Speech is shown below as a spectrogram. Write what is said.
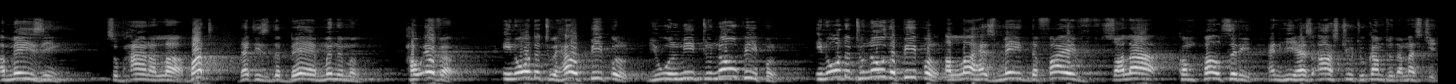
Amazing. Subhanallah. But that is the bare minimum. However, in order to help people, you will need to know people. In order to know the people, Allah has made the five salah compulsory and He has asked you to come to the masjid.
